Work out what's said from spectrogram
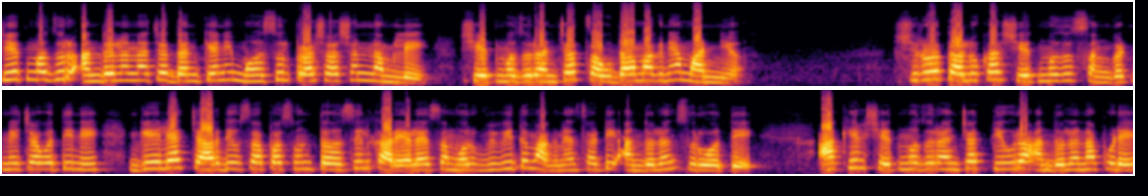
शेतमजूर आंदोलनाच्या दणक्याने महसूल प्रशासन नमले शेतमजुरांच्या चौदा मागण्या मान्य. शिरोळ तालुका शेतमजूर संघटनेच्या वतीने गेल्या चार दिवसापासून तहसील कार्यालयासमोर विविध मागण्यांसाठी आंदोलन सुरू होते. अखेर शेतमजुरांच्या तीव्र आंदोलनापुढे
